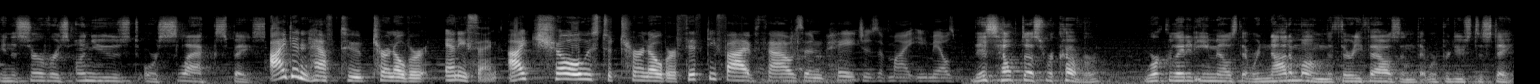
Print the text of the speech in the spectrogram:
in the server's unused or slack space. I didn't have to turn over anything. I chose to turn over 55,000 pages of my emails. This helped us recover work-related emails that were not among the 30,000 that were produced to state.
